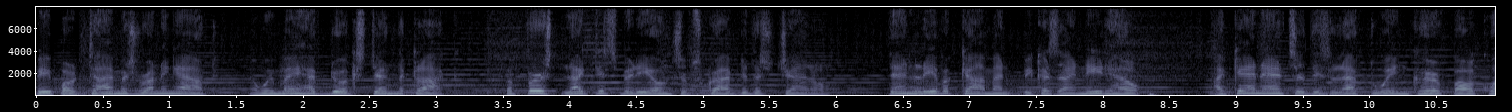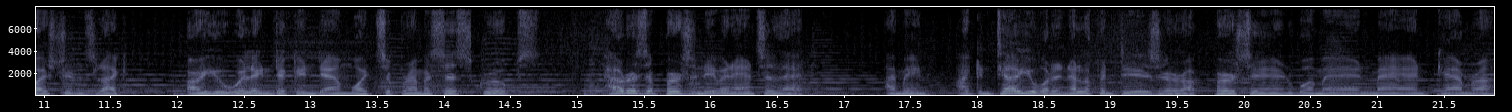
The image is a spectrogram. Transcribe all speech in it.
People, time is running out, and we may have to extend the clock. But first, like this video and subscribe to this channel. Then leave a comment because I need help. I can't answer these left wing curveball questions like Are you willing to condemn white supremacist groups? How does a person even answer that? I mean, I can tell you what an elephant is, or a person, woman, man, camera,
